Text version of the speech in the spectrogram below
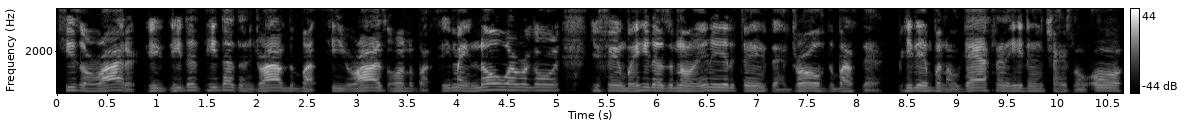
He's a rider. He he does he doesn't drive the bus. He rides on the bus. He may know where we're going, you feel me, but he doesn't know any of the things that drove the bus there. He didn't put no gas in it. He didn't change no oil.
